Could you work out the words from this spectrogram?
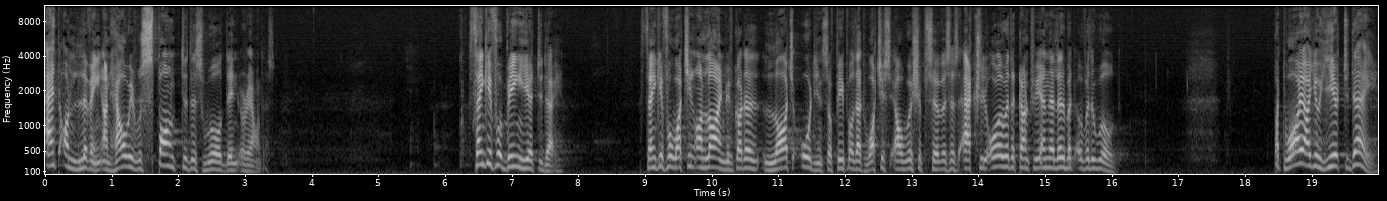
and on living and how we respond to this world then around us. Thank you for being here today. Thank you for watching online. We've got a large audience of people that watches our worship services actually all over the country and a little bit over the world. But why are you here today?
